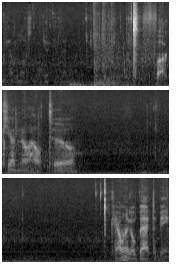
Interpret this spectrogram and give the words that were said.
We have lost objective anyway. Fuck, he had no health too. Okay, I want to go back to being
